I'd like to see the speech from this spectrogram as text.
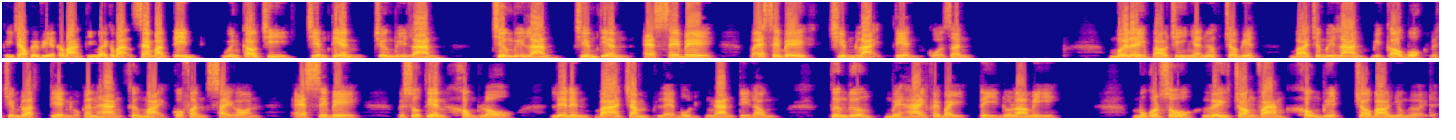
Kính chào quý vị và các bạn, kính mời các bạn xem bản tin Nguyễn Cao Trí chiếm tiền Trương Mỹ Lan, Trương Mỹ Lan chiếm tiền SCB và SCB chiếm lại tiền của dân. Mới đây báo chí nhà nước cho biết bà Trương Mỹ Lan bị cáo buộc đã chiếm đoạt tiền của ngân hàng thương mại cổ phần Sài Gòn SCB với số tiền khổng lồ lên đến 304.000 tỷ đồng, tương đương 12,7 tỷ đô la Mỹ. Một con số gây choáng váng không biết cho bao nhiêu người đấy.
